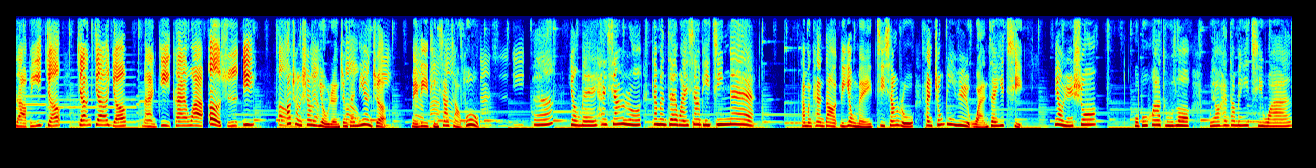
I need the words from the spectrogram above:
小皮球，香蕉油，满地开花二十一。操场上有人正在念着，美丽停下脚步。嗯，咏梅和香如他们在玩橡皮筋哎。他们看到李咏梅、季香如和钟碧玉玩在一起。妙云说：“我不画图了，我要和他们一起玩。”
